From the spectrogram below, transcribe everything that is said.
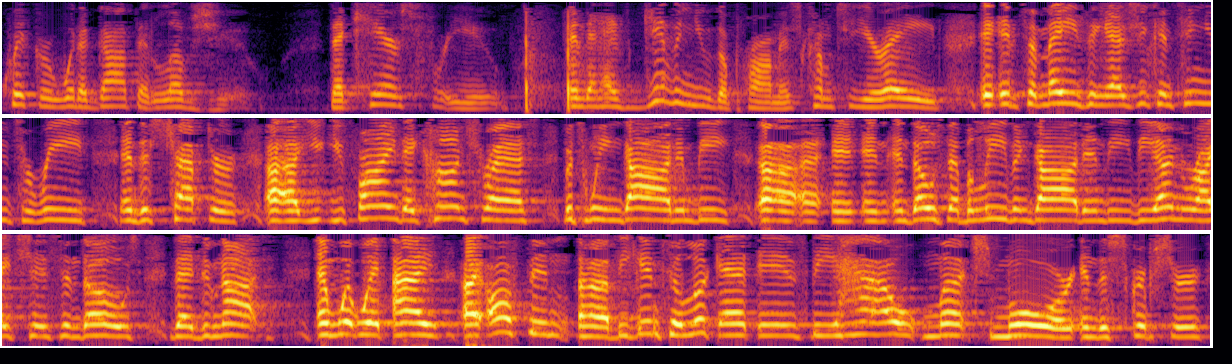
quicker would a God that loves you, that cares for you, and that has given you the promise come to your aid. It's amazing as you continue to read in this chapter, uh, you, you, find a contrast between God and be uh, uh, and, and, and those that believe in God and the, the unrighteous and those that do not. And what, what I, I often uh, begin to look at is the how much more in the scripture.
